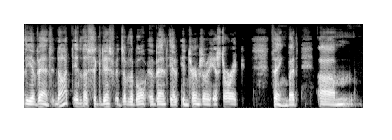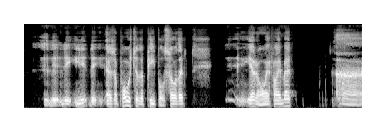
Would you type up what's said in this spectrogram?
the event, not in the significance of the event in, terms of a historic thing, but um, the, the, the, as opposed to the people. So that, you know, if I met, uh,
